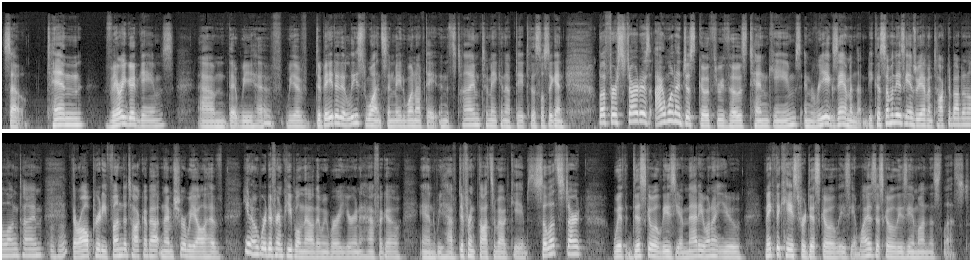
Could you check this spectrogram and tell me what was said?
So, 10 very good games um, that we have we have debated at least once and made one update, and it's time to make an update to this list again. But for starters, I want to just go through those 10 games and re-examine them because some of these games we haven't talked about in a long time. They're all pretty fun to talk about, and I'm sure we all have, you know, we're different people now than we were a year and a half ago, and we have different thoughts about games. So let's start with Disco Elysium. Maddie, why don't you make the case for Disco Elysium? Why is Disco Elysium on this list?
